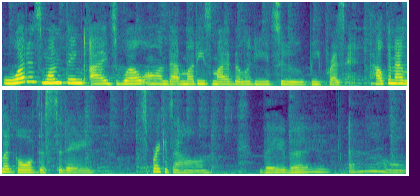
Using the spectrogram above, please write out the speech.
What is one thing I dwell on that muddies my ability to be present? How can I let go of this today? Let's break it down. Baby. Ow.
